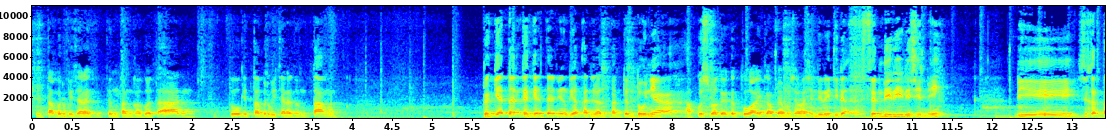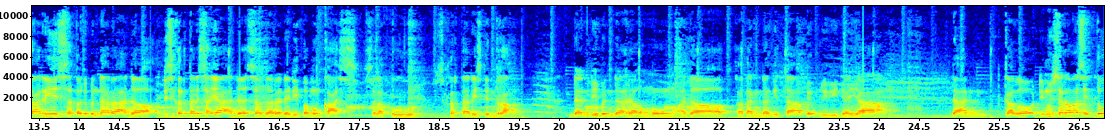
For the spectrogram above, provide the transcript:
Kita berbicara tentang keanggotaan, itu kita berbicara tentang kegiatan-kegiatan yang dia akan dilakukan. Tentunya aku sebagai ketua IKPM Musyawarah sendiri tidak sendiri di sini. Di sekretaris atau di bendara ada di sekretaris saya ada saudara Dedi Pamungkas selaku sekretaris jenderal dan di bendahara umum ada kakanda kita Febri Wijaya dan kalau di Musyarawas itu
